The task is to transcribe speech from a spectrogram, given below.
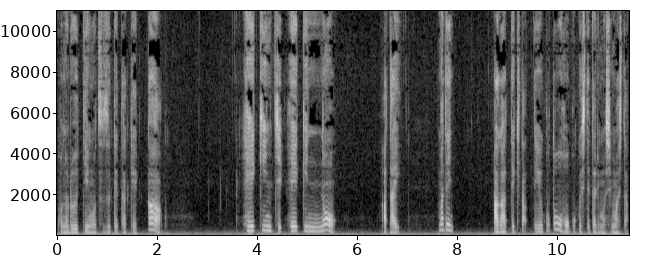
このルーティンを続けた結果平均値平均の値まで上がってきたっていうことを報告してたりもしました。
